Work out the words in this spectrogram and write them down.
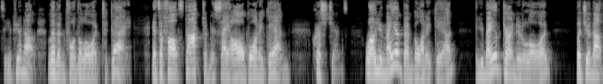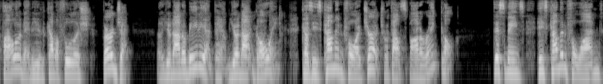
See, if you're not living for the Lord today, it's a false doctrine to say all born again Christians. Well, you may have been born again, you may have turned to the Lord, but you're not following Him. You've become a foolish virgin. Uh, you're not obedient to Him. You're not going because he's coming for a church without spot or wrinkle. This means he's coming for one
